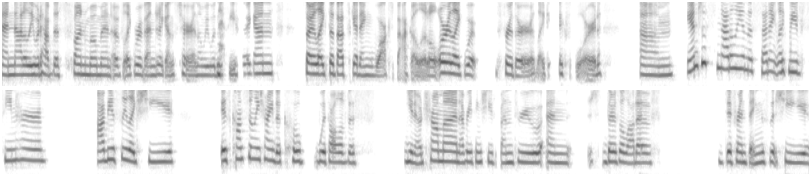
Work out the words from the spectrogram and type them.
and Natalie would have this fun moment of like revenge against her and then we wouldn't see her again. So I like that that's getting walked back a little or like what further like explored. Um and just Natalie in the setting like we've seen her obviously like she is constantly trying to cope with all of this you know trauma and everything she's been through and there's a lot of different things that she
